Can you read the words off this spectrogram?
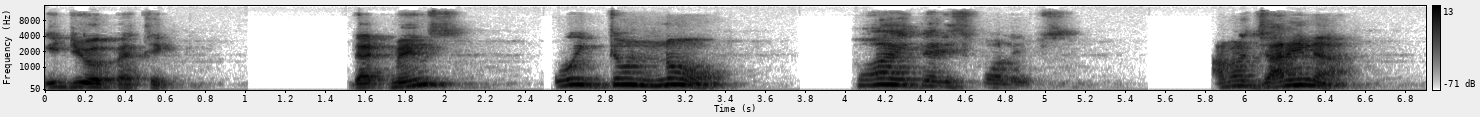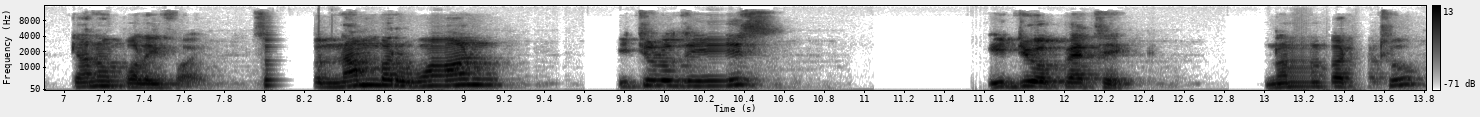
idiopathic. That means we don't know why there is polyps. আমরা জানি না কেন পলিপ হয় সো নাম্বার ওয়ান etiology is idiopathic. Number two,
